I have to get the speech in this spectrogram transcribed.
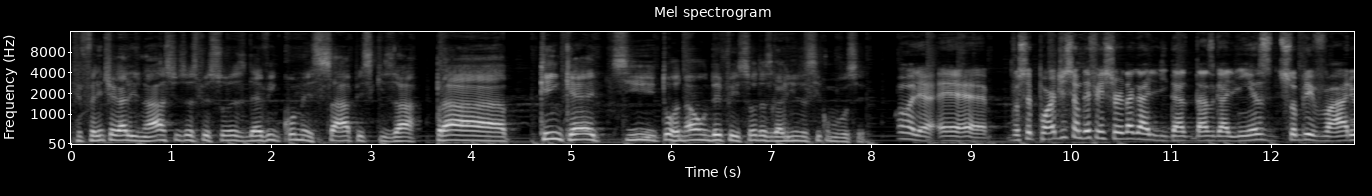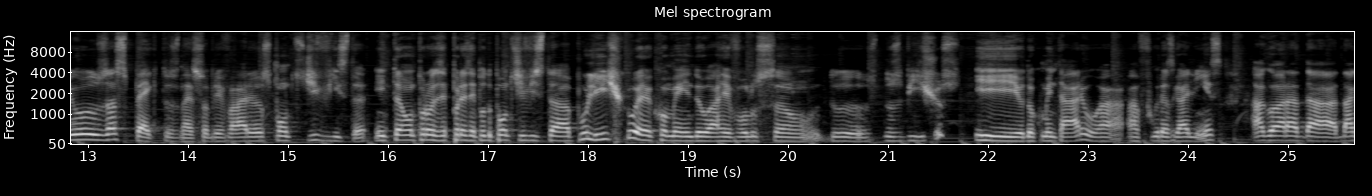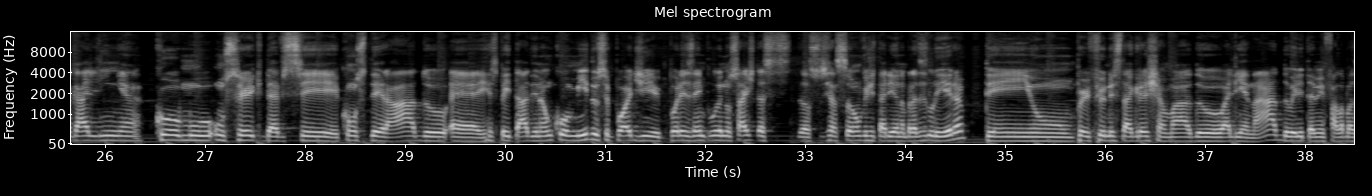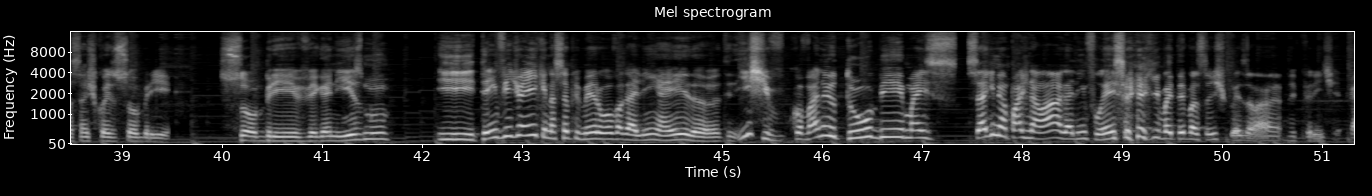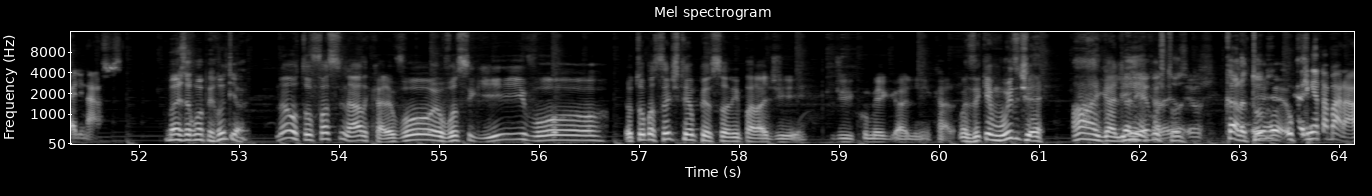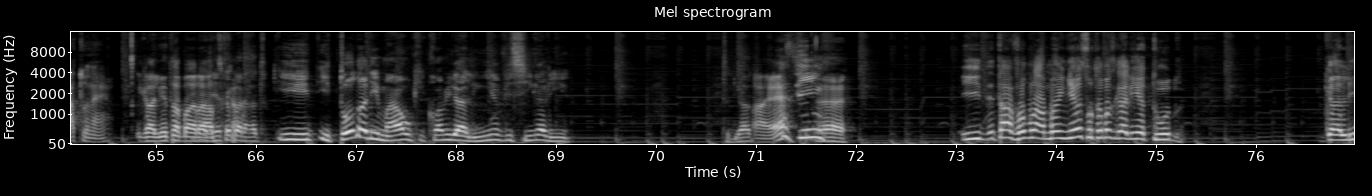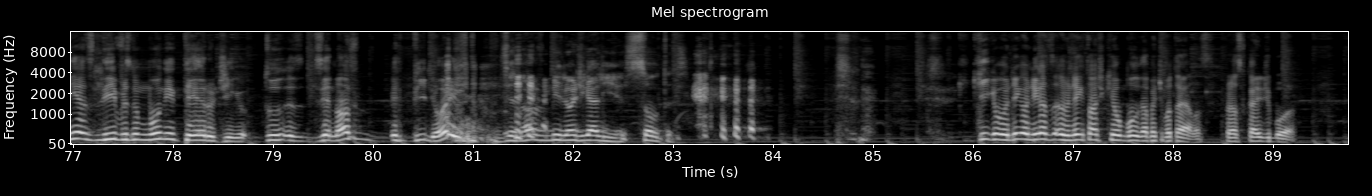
referente a galináceos as pessoas devem começar a pesquisar pra quem quer se tornar um defensor das galinhas assim como você? Olha, é, você pode ser um defensor da gali- da- das galinhas sobre vários aspectos, né? Sobre vários pontos de vista. Então, por, por exemplo, do ponto de vista político, eu recomendo a Revolução dos, dos Bichos e o documentário A, a Fuga das Galinhas. Agora, da, da galinha como um ser que deve ser considerado, é, respeitado e não comido, você pode, por exemplo, ir no site da, da Associação Vegetariana Brasileira. Tem um perfil no Instagram chamado Alienado, ele também fala bastante coisa sobre, sobre veganismo. E tem vídeo aí que nasceu primeiro ovo a galinha aí. Do... Ixi, vai no YouTube, mas segue minha página lá, Galinha Influencer, que vai ter bastante coisa lá referente a galinaços. Mais alguma pergunta, Ior? Não, eu tô fascinado, cara. Eu vou, eu vou seguir e vou. Eu tô bastante tempo pensando em parar de, de comer galinha, cara. Mas é que é muito. de- Ai, galinha. Galinha é cara, gostoso. eu- Cara, todo, é, eu- Galinha tá barato, né? Galinha tá barato, galinha tá cara. barato. E, e todo animal que come galinha vicia em galinha. Tá ligado? Ah, é? Sim. É. E tá, vamos lá. Amanhã soltamos as galinhas tudo. Galinhas livres no mundo inteiro, Dinho. Du 19 bilhões? 19 bilhões de galinhas soltas. Que, onde, é- onde, é- onde é que tu acha que é um bom lugar pra te botar elas? Pra elas ficarem de boa.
